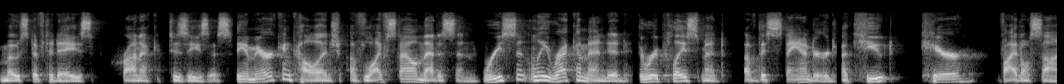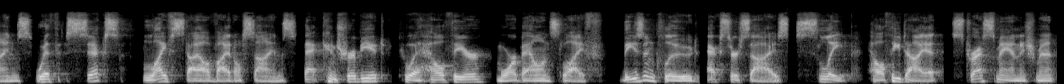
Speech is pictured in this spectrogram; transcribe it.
most of today's chronic diseases. The American College of Lifestyle Medicine recently recommended the replacement of the standard acute care vital signs with six lifestyle vital signs that contribute to a healthier, more balanced life. These include exercise, sleep, healthy diet, stress management,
